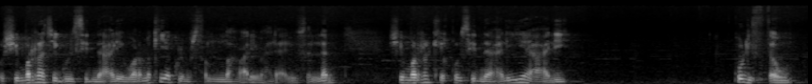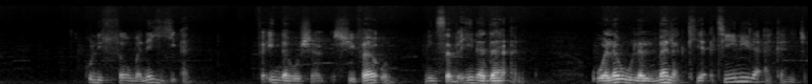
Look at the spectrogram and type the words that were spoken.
وشي مرة تيقول سيدنا علي ورا ما كياكل مش صلى الله عليه وعلى آله وسلم. شي مرة كيقول سيدنا علي يا علي كل الثوم كل الثوم نيئا فإنه شفاء من سبعين داء ولولا الملك يأتيني لأكلته.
